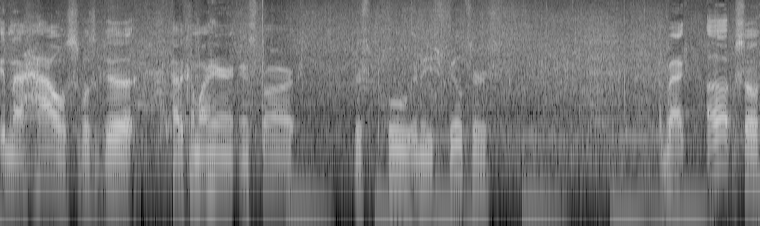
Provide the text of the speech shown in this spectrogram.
in the house. What's good? Had to come out here and start this pool and these filters back up. So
